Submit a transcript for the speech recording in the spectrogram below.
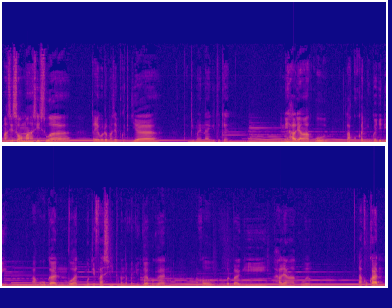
mahasiswa mahasiswa atau yang udah masih bekerja gimana gitu kan. Ini hal yang aku lakukan juga. Jadi aku bukan buat motivasi teman-teman juga bukan. Aku berbagi hal yang aku lakukan.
